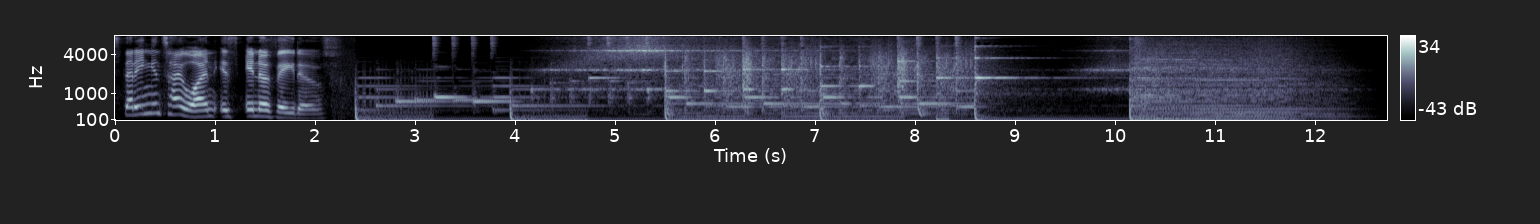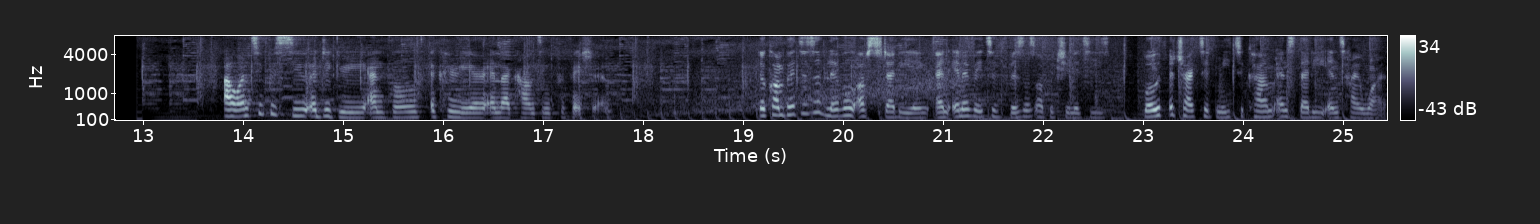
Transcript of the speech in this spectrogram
Studying in Taiwan is innovative. I want to pursue a degree and build a career in the accounting profession. The competitive level of studying and innovative business opportunities both attracted me to come and study in Taiwan.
